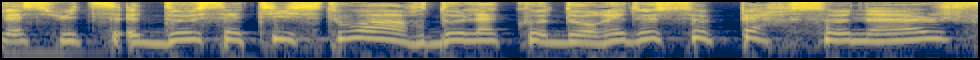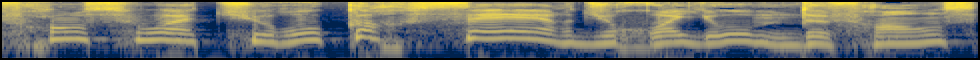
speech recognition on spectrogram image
La suite de cette histoire de la Côte d'Or et de ce personnage, François Thureau, corsaire du royaume de France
